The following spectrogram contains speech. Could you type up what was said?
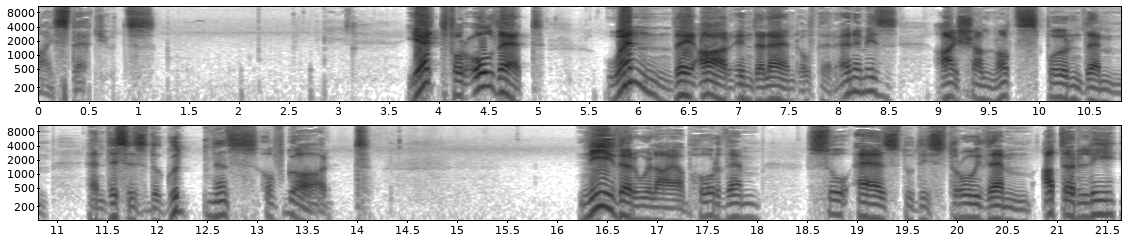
my statutes. Yet for all that, when they are in the land of their enemies, I shall not spurn them, and this is the goodness of God. Neither will I abhor them so as to destroy them utterly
